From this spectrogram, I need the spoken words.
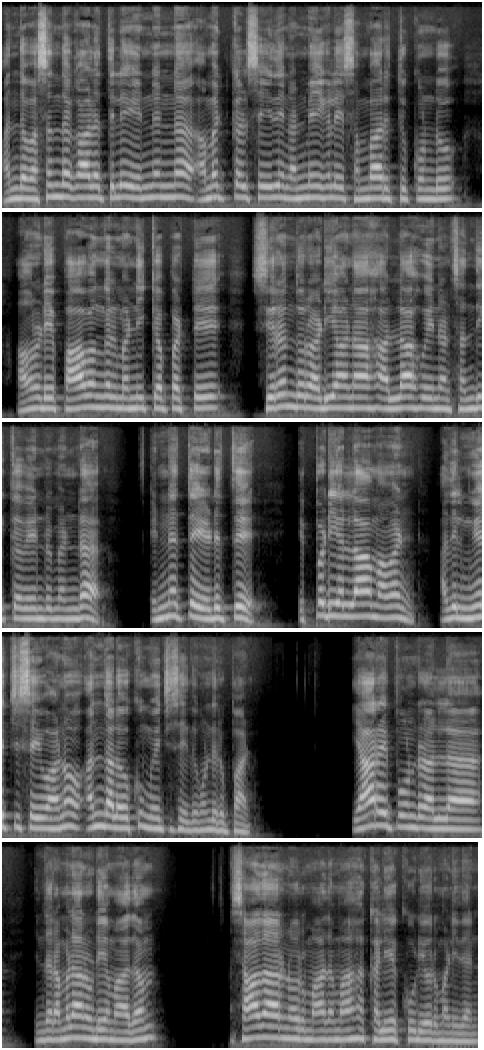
அந்த வசந்த காலத்திலே என்னென்ன அமட்கள் செய்து நன்மைகளை சம்பாதித்து கொண்டு அவனுடைய பாவங்கள் மன்னிக்கப்பட்டு சிறந்தொரு அடியானாக அல்லாஹுவை நான் சந்திக்க வேண்டும் என்ற எண்ணத்தை எடுத்து எப்படியெல்லாம் அவன் அதில் முயற்சி செய்வானோ அந்த அளவுக்கு முயற்சி செய்து கொண்டிருப்பான். யாரை போன்று அல்ல இந்த ரமலானுடைய மாதம் சாதாரண ஒரு மாதமாக கழியக்கூடிய ஒரு மனிதன்.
